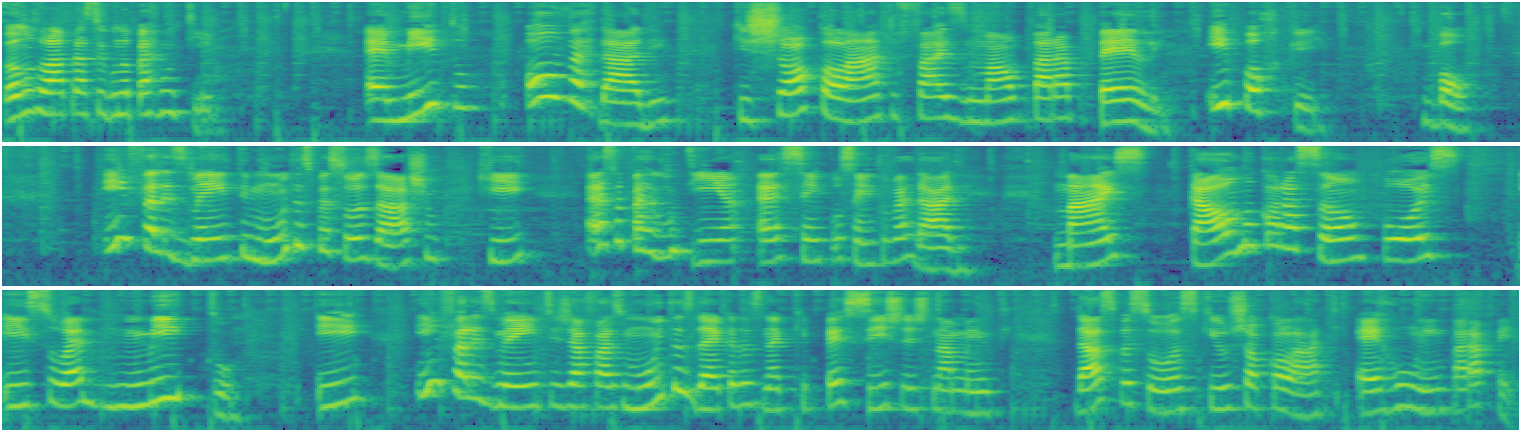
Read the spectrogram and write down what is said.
Vamos lá para a segunda perguntinha. É mito ou verdade que chocolate faz mal para a pele? E por quê? Bom, infelizmente muitas pessoas acham que essa perguntinha é 100% verdade. Mas calma, coração, pois isso é mito. E Infelizmente, já faz muitas décadas né, que persiste na mente das pessoas que o chocolate é ruim para a pele.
